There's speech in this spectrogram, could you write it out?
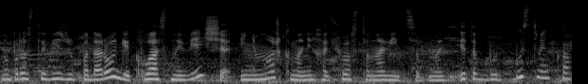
но просто вижу по дороге классные вещи и немножко на них хочу остановиться. Это будет быстренько,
